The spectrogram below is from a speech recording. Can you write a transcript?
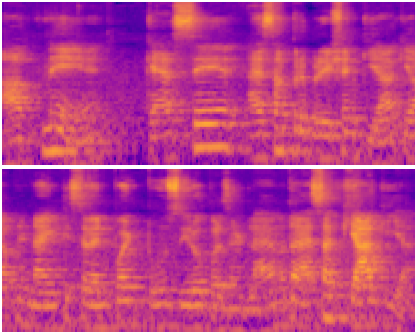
आपने कैसे ऐसा प्रिपरेशन किया कि आपने 97.20 परसेंट लाया? मतलब ऐसा क्या किया?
